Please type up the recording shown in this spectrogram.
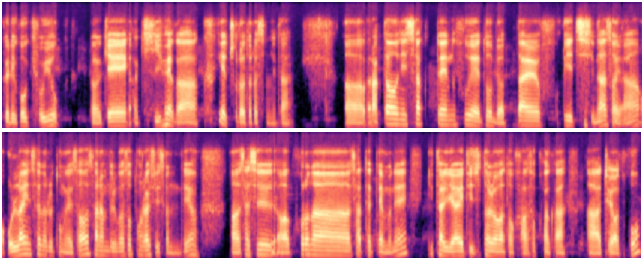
그리고 교육의 어 기회가 크게 줄어들었습니다. 어 락다운이 시작된 후에도 몇 달이 지나서야 온라인 채널을 통해서 사람들과 소통을 할 수 있었는데요. 어 사실 어 코로나 사태 때문에 이탈리아의 디지털화가 더 가속화가 아 되었고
